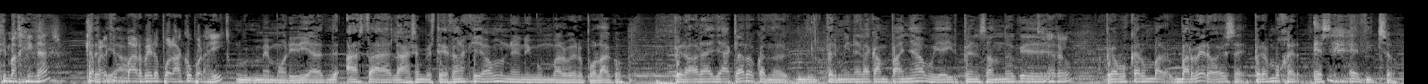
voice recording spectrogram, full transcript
¿Te imaginas? Que aparece un barbero polaco por ahí. Me moriría. Hasta las investigaciones que llevamos no hay ningún barbero polaco. Pero ahora ya, claro, cuando termine la campaña voy a ir pensando que Claro. voy a buscar un bar- barbero ese, pero es mujer, ese he dicho.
